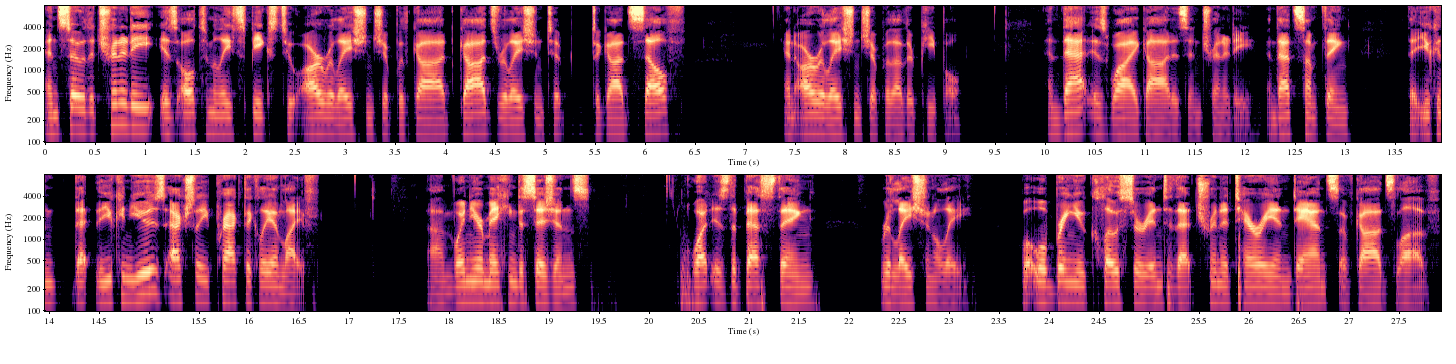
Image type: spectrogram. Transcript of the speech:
And so, the Trinity is ultimately speaks to our relationship with God, God's relationship to God's self, and our relationship with other people. And that is why God is in Trinity. And that's something that you can that you can use actually practically in life. Um, when you're making decisions, what is the best thing relationally? What will bring you closer into that Trinitarian dance of God's love?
